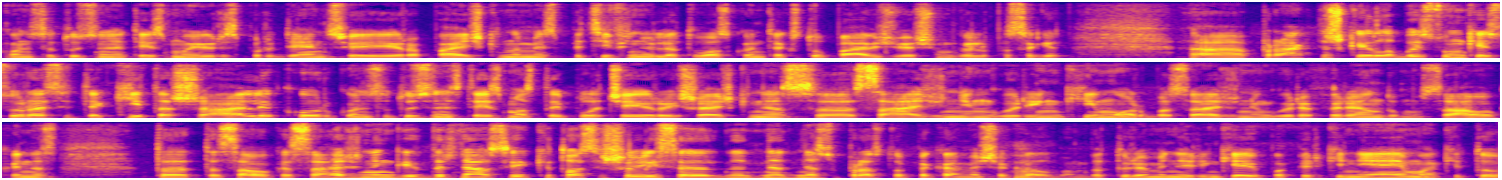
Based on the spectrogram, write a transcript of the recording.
konstitucinio teismo jurisprudencijoje yra paaiškinami specifiniu Lietuvos kontekstu. Pavyzdžiui, aš jums galiu pasakyti, praktiškai labai sunkiai surasite kitą šalį, kur konstitucinis teismas taip plačiai yra išaiškinęs sąžiningų rinkimų arba sąžiningų referendumų savoką, nes ta, ta savoka sąžiningai dažniausiai kitose šalyse net, net nesuprastų, apie ką mes čia kalbam, bet turiuomenį rinkėjų papirkinėjimą, kitų,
